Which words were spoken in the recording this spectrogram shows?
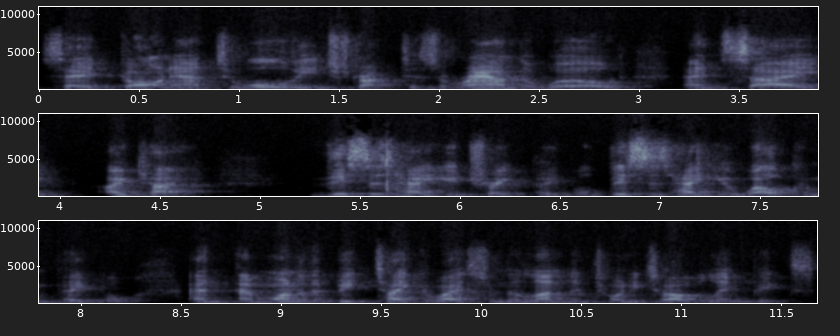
said gone out to all the instructors around the world and say okay this is how you treat people this is how you welcome people and, and one of the big takeaways from the London 2012 Olympics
